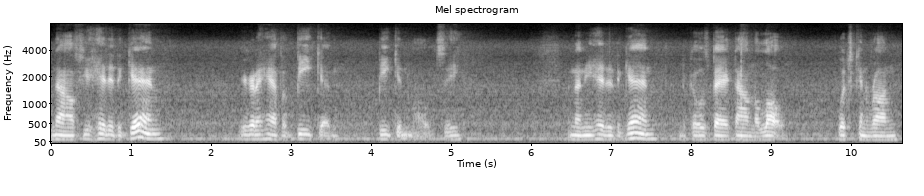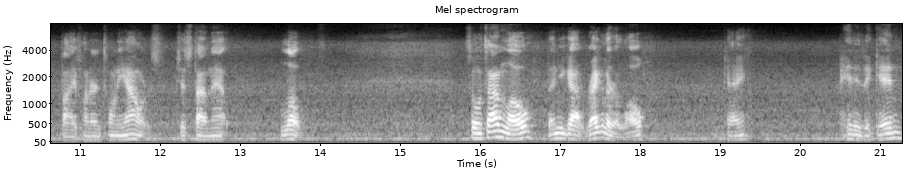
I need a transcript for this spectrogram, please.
Now if you hit it again you're gonna have a beacon beacon mode see? And then you hit it again it goes back down the low which can run 520 hours just on that low. So it's on low, then you got regular low, okay? Hit it again,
